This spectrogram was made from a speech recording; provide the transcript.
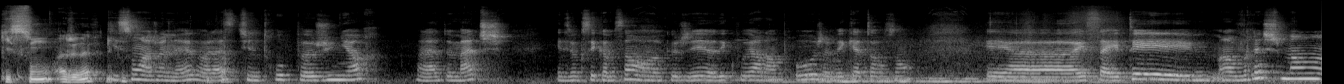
Qui sont à Genève qui sont à Genève. Voilà, c'est une troupe euh, junior voilà, de match. Et donc c'est comme ça euh, que j'ai découvert l'impro. J'avais 14 ans. Et, euh, et ça a été un vrai chemin,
